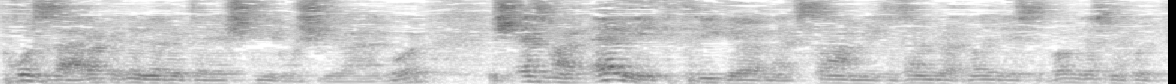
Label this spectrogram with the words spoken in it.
hozzárak egy nagyon erőteljes stílusvilágot, és ez már elég triggernek számít az emberek nagy részében, hogy azt mondják, hogy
